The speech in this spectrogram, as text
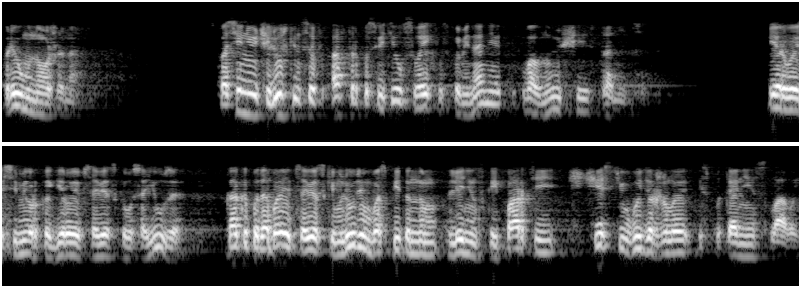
приумножена. Спасению челюскинцев автор посвятил в своих воспоминаниях волнующие страницы. Первая семерка героев Советского Союза, как и подобает советским людям, воспитанным Ленинской партией, с честью выдержала испытание славой.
